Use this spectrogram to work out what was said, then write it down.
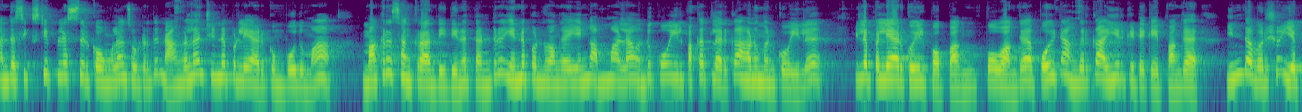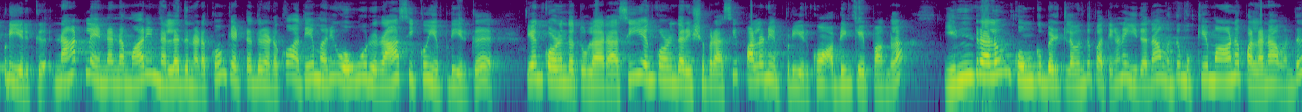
அந்த சிக்ஸ்டி ப்ளஸ் இருக்கவங்களாம் சொல்கிறது நாங்கள்லாம் சின்ன பிள்ளையாக இருக்கும் போதுமா? மகர சங்கராந்தி தினத்தன்று என்ன பண்ணுவாங்க? எங்கள் அம்மாலாம் வந்து கோயில் பக்கத்தில் இருக்க ஹனுமன் கோயில் இல்லை பிள்ளையார் கோயில் போப்பாங்க போவாங்க. போயிட்டு அங்கே இருக்க ஐயர்கிட்ட கேட்பாங்க இந்த வருஷம் எப்படி இருக்குது நாட்டில் என்னென்ன மாதிரி நல்லது நடக்கும் கெட்டது நடக்கும்? அதே மாதிரி ஒவ்வொரு ராசிக்கும் எப்படி இருக்குது என் குழந்தை துலா ராசி என் குழந்தை ரிஷப ராசி பலன் எப்படி இருக்கும் அப்படின்னு கேட்பாங்களா? இன்றளவும் கொங்கு பெல்ட்டில் வந்து பார்த்திங்கன்னா இதை தான் வந்து முக்கியமான பலனாக வந்து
